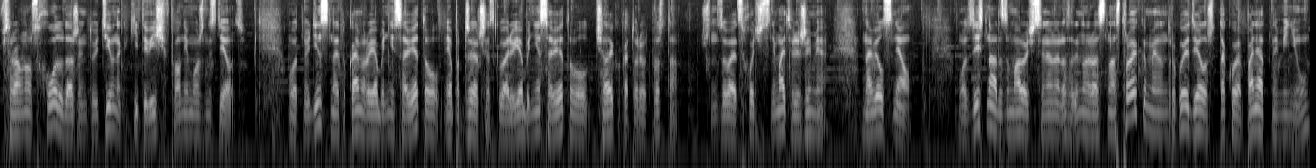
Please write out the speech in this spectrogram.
все равно сходу, даже интуитивно какие-то вещи вполне можно сделать. Вот, но единственное, эту камеру я бы не советовал, я про GR сейчас говорю, я бы не советовал человеку, который вот просто, что называется, хочет снимать в режиме навел-снял. Вот здесь надо заморочиться иной раз, иной раз с настройками, но другое дело, что такое понятное меню.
